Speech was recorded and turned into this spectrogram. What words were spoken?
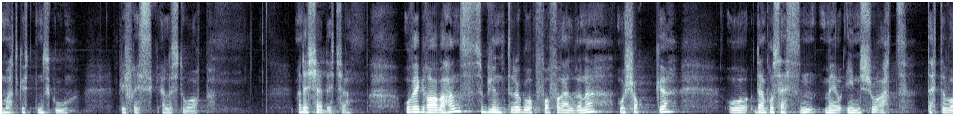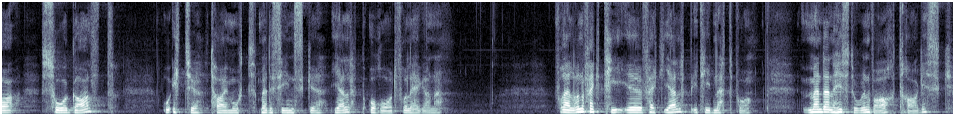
om at gutten skulle bli frisk eller stå opp. Men det skjedde ikke. Og Ved grava hans så begynte det å gå opp for foreldrene, og sjokket og den prosessen med å innse at dette var så galt og ikke ta imot medisinske hjelp og råd fra legene. Foreldrene fikk, ti, eh, fikk, hjelp i tiden etterpå, men denne historien var tragisk.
